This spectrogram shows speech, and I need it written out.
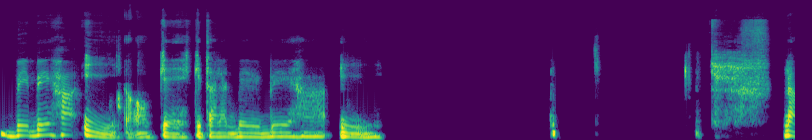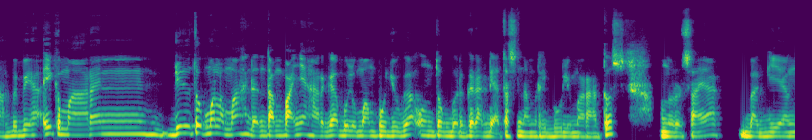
BBHI. Oke, kita lihat BBHI. Nah, BBHI kemarin ditutup melemah dan tampaknya harga belum mampu juga untuk bergerak di atas 6.500. Menurut saya bagi yang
